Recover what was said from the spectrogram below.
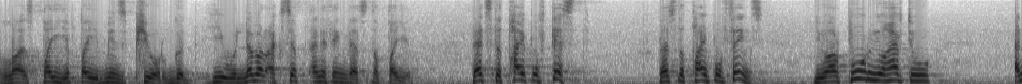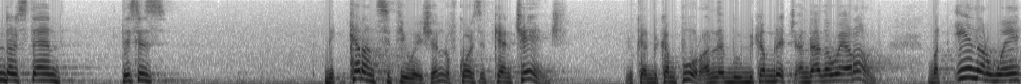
Allah is tayyib. Tayyib means pure, good. He will never accept anything that's not tayyib. That's the type of test. That's the type of things. You are poor, you have to understand this is the current situation. Of course, it can change. You can become poor and become rich, and the other way around. But either way,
